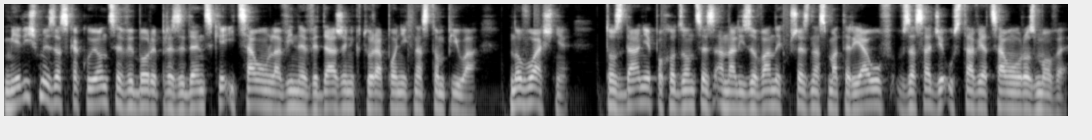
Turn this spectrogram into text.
Mieliśmy zaskakujące wybory prezydenckie i całą lawinę wydarzeń, która po nich nastąpiła. No właśnie, to zdanie pochodzące z analizowanych przez nas materiałów w zasadzie ustawia całą rozmowę.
